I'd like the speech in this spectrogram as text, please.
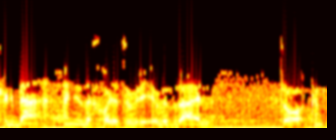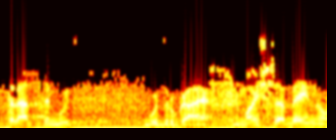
Когда они заходят в, Израиль, то констелляция будет, будет другая. И мой Шабейну,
